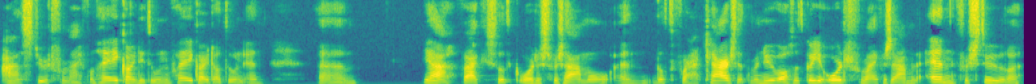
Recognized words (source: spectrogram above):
aanstuurt voor mij. Van, hey, kan je dit doen? Of hey, kan je dat doen? En Ehm, ja, vaak is dat ik orders verzamel en dat voor haar klaarzet. Maar nu was het, kun je orders voor mij verzamelen en versturen.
